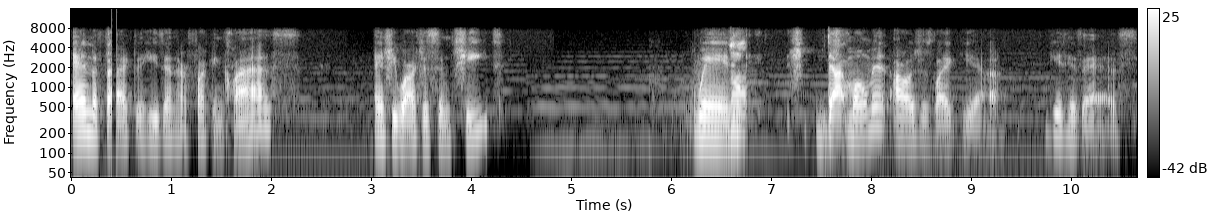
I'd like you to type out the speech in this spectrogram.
And the fact that he's in her fucking class and she watches him cheat. When No. sh- that moment, I was just like, yeah, get his ass.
